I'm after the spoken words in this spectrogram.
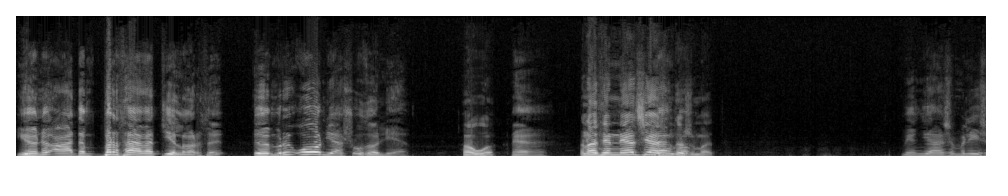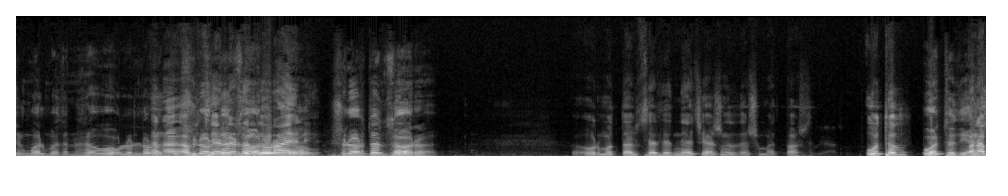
Yönü adam bir saat yılgırsa ömrü 10 yaş uzalıyor. Hava. He. Ana sen ne yaşıyorsun da şumat? Men yaşım bilýsin bolmadyn, oglunlar. Ana ofitserlerden dora eli. Şulardan sonra. Hormatda ofitserden ne yaşaşyňyz da şumat? Baş. 30? 30 yaşım. Ana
